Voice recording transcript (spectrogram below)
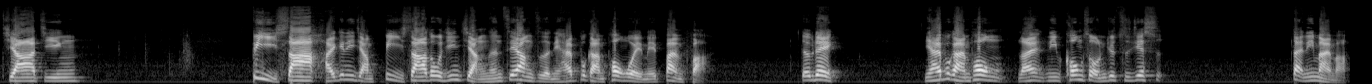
加金必杀，还跟你讲必杀，都已经讲成这样子了，你还不敢碰，我也没办法，对不对？你还不敢碰，来，你空手你就直接是带你买嘛，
